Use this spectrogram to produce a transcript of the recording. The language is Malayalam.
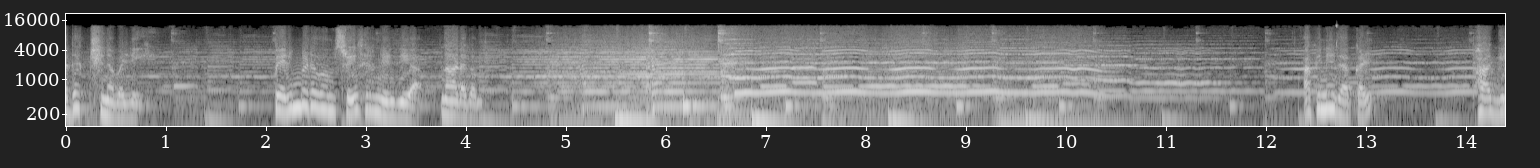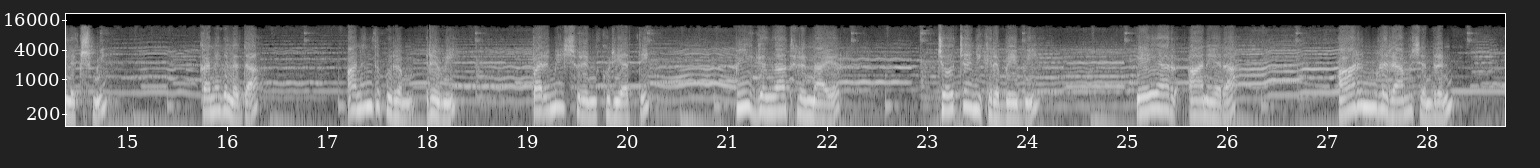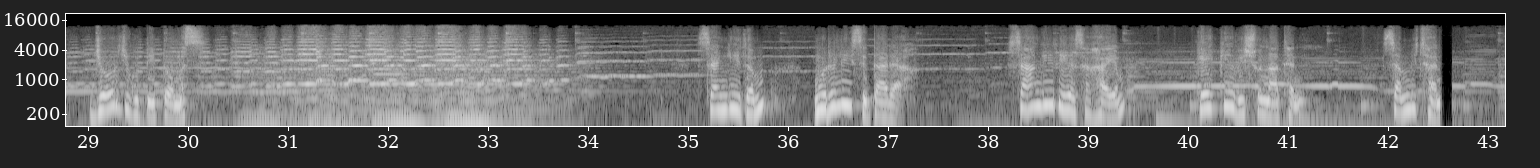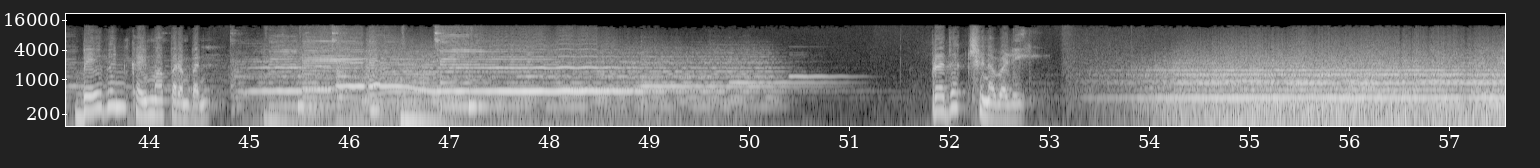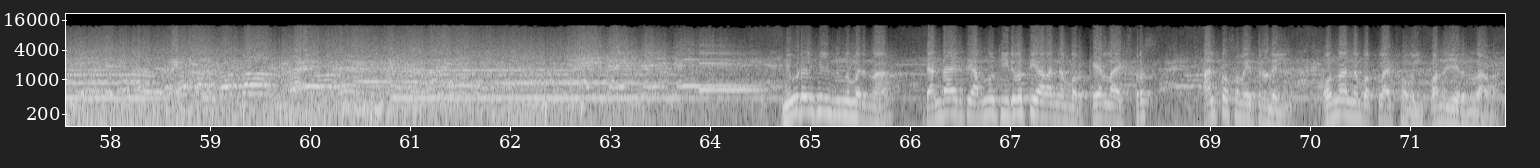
പ്രദക്ഷിണ വഴി. പെരുമ്പടവം ശ്രീധരൻ എഴുതിയ നാടകം. അഭിനേതാക്കൾ Bhagyalakshmi Kanakalatha Ananthapuram Ravi Parameswaran Kuriyathi P Gangadharan Nair Chottanikkara Baby A R Anayara Aranmula Ramachandran George Kutty Thomas. സംഗീതം മുരളി സിതാര സാങ്കേതിക സഹായം കെ കെ വിശ്വനാഥൻ. സംവിധാനം ബേബൻ കൈമാപ്പറമ്പൻ. പ്രദക്ഷിണ വഴി. ന്യൂഡൽഹിയിൽ നിന്നും വരുന്ന രണ്ടായിരത്തി അറുന്നൂറ്റി ഇരുപത്തിയാറാം നമ്പർ കേരള എക്സ്പ്രസ് അല്പസമയത്തിനുള്ളിൽ ഒന്നാം നമ്പർ പ്ലാറ്റ്ഫോമിൽ വന്നു ചേരുന്നതാണ്.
